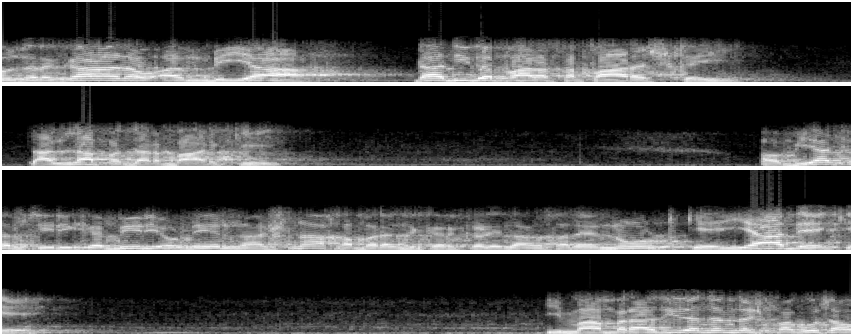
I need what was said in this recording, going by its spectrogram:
بزرگان او انبیا دا دې د پاره سفارش کوي د الله په دربار کې او بیا تفسیری کبیر یو ډیر ناشنا خبره ذکر کړی ځان سره نوٹ کې یادې کې امام رازی د نن شپږو سو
